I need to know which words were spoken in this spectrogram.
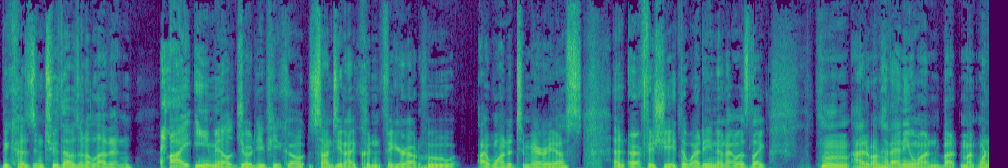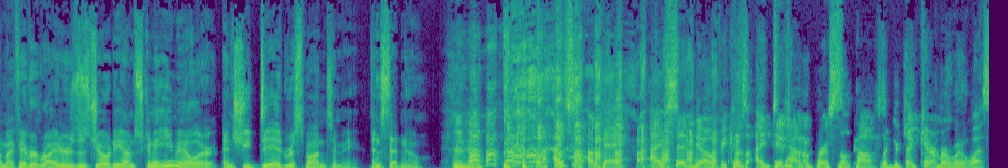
because in 2011, I emailed Jodi Picoult. Santi and I couldn't figure out who I wanted to marry us and officiate the wedding. And I was like, hmm, I don't have anyone, but my, one of my favorite writers is Jodi. I'm just going to email her. And she did respond to me and said no. S- okay, I said no because I did have a personal conflict, which I can't remember what it was.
